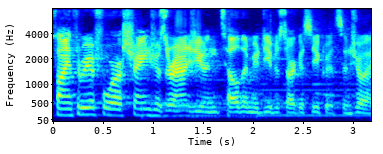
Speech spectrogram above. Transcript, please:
Find three or four strangers around you and tell them your deepest, darkest secrets. Enjoy.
